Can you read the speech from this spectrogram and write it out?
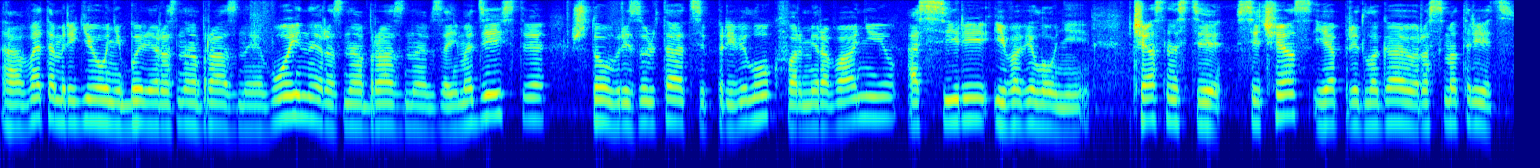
э, в этом регионе были разнообразные войны, разнообразное взаимодействие, что в результате привело к формированию Ассирии и Вавилонии. В частности, сейчас я предлагаю рассмотреть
